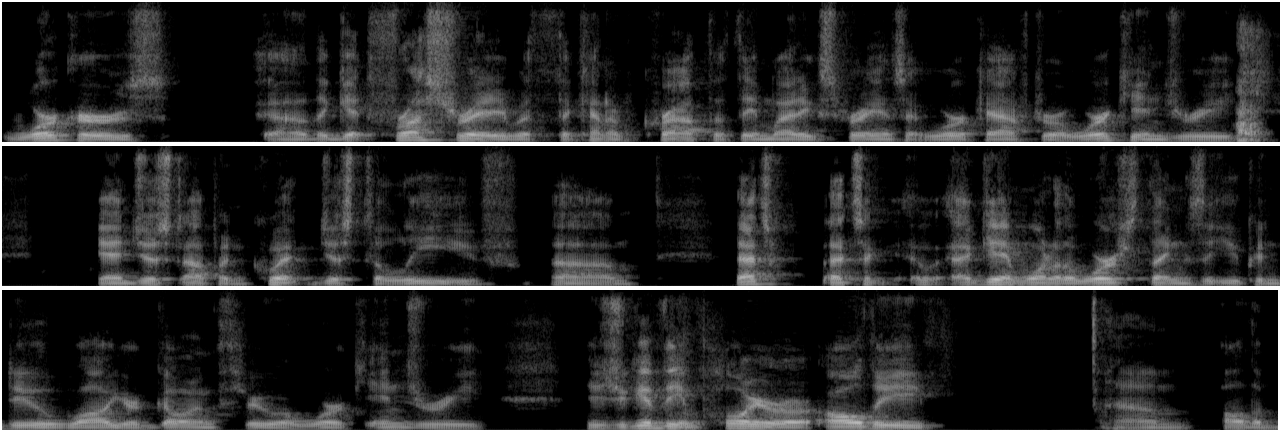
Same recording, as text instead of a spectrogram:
workers uh, that get frustrated with the kind of crap that they might experience at work after a work injury, and just up and quit just to leave. Um, that's that's a, again one of the worst things that you can do while you're going through a work injury is you give the employer all the um, all the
